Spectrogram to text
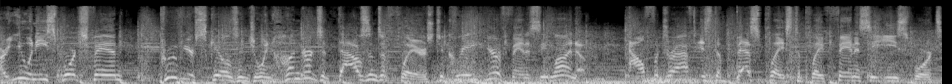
Are you an esports fan? Prove your skills and join hundreds of thousands of players to create your fantasy lineup. Alpha Draft is the best place to play fantasy esports,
